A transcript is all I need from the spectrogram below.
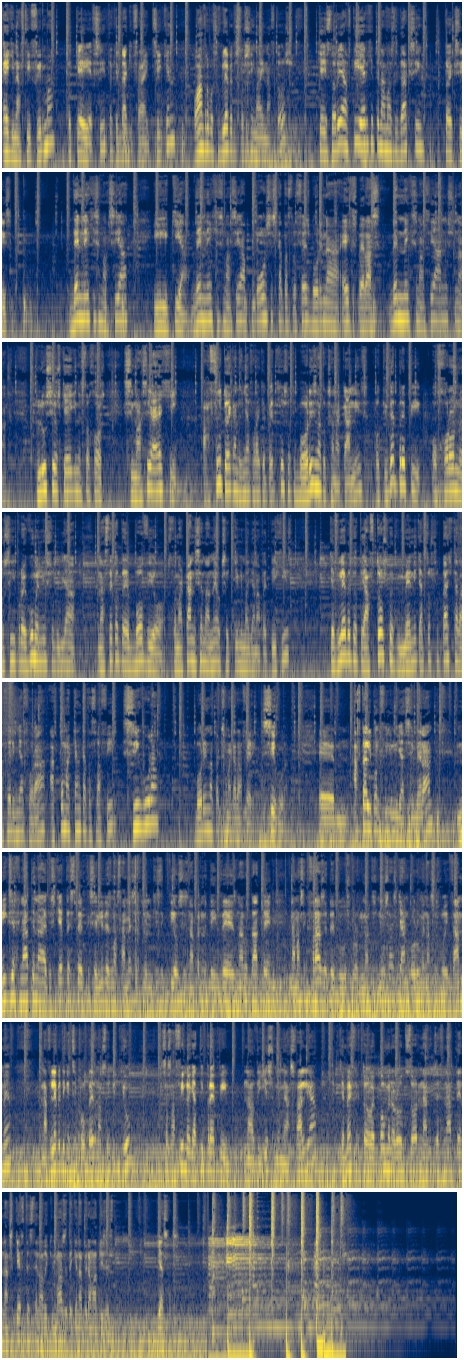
Έγινε αυτή η φίρμα, το KFC, το Kentucky Fried Chicken. Ο άνθρωπος που βλέπετε στο σήμα είναι αυτός. Και η ιστορία αυτή έρχεται να μας διδάξει το εξής. Δεν έχει σημασία η ηλικία. Δεν έχει σημασία πόσες καταστροφές μπορεί να έχεις περάσει. Δεν έχει σημασία αν ήσουν πλούσιος και έγινε φτωχός. Σημασία έχει αφού το έκανες μια φορά και πέτυχες ότι μπορείς να το ξανακάνεις ότι δεν πρέπει ο χρόνος ή η προηγούμενη σου δουλειά να στέκονται εμπόδιο στο να κάνεις ένα νέο ξεκίνημα για να πετύχεις. Και βλέπετε ότι αυτός που επιμένει και αυτός που τα έχει καταφέρει μια φορά ακόμα και αν καταστραφεί σίγουρα μπορεί να τα ξανακαταφέρει. Σίγουρα ε, αυτά λοιπόν φίλοι μου για σήμερα μην ξεχνάτε να επισκέπτεστε τις σελίδες μας στα μέσα κοινωνικής δικτύωσης, να παίρνετε ιδέες, να ρωτάτε, να μας εκφράζετε τους προβληματισμούς σας και αν μπορούμε να σας βοηθάμε. Να βλέπετε και τις εκπομπές μας στο YouTube. Σας αφήνω γιατί πρέπει να οδηγήσουμε με ασφάλεια και μέχρι το επόμενο road story να μην ξεχνάτε να σκέφτεστε, να δοκιμάζετε και να πειραματίζεστε. Γεια σας.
